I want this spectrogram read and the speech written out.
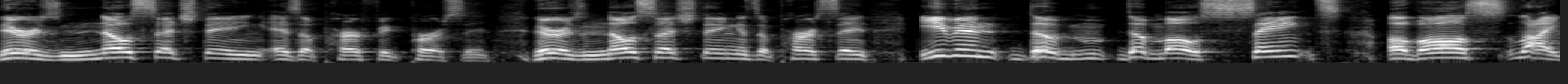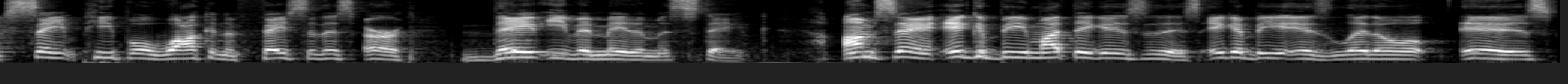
There is no such thing as a perfect person. There is no such thing as a person. Even the the most saints of all, like saint people walking the face of this earth, they've even made a mistake. I'm saying it could be. My thing is this. It could be as little as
